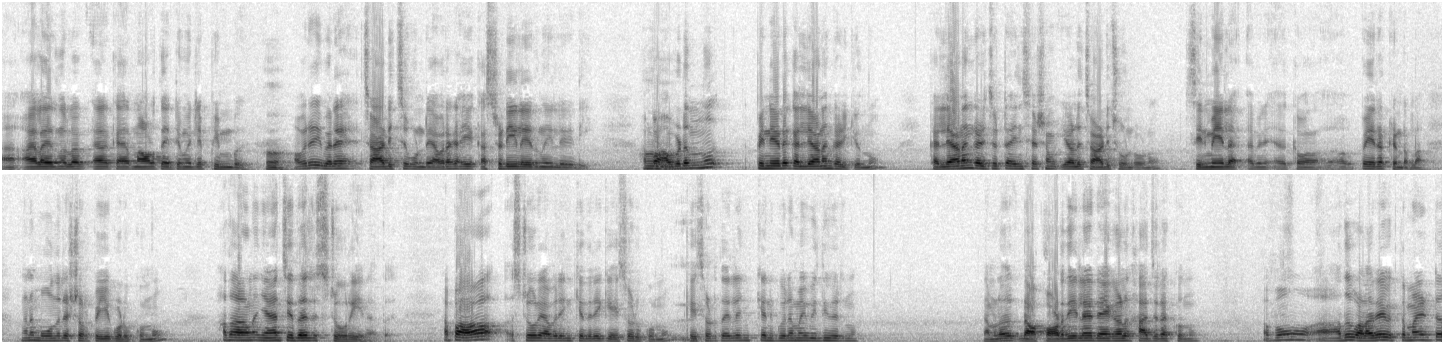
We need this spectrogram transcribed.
ആ, അയാളായിരുന്നല്ലോ എറണാകുളത്തെ ഏറ്റവും വലിയ പിമ്പ്. അവർ ഇവരെ ചാടിച്ചു കൊണ്ട് അവരെ കസ്റ്റഡിയിലായിരുന്നു ഈ ലേഡി. അപ്പോൾ അവിടുന്ന് പിന്നീട് കല്യാണം കഴിക്കുന്നു. കല്യാണം കഴിച്ചിട്ട് അതിന് ശേഷം ഇയാൾ ചാടിച്ചു കൊണ്ടുപോകണു സിനിമയിൽ പേരൊക്കെ ഉണ്ടല്ലോ. അങ്ങനെ മൂന്ന് ലക്ഷം റുപ്യ കൊടുക്കുന്നു. അതാണ് ഞാൻ ചെയ്ത സ്റ്റോറി അതിനകത്ത് അപ്പോൾ ആ സ്റ്റോറി അവരെനിക്കെതിരെ കേസ് കൊടുക്കുന്നു കേസ് കൊടുത്തതിൽ എനിക്ക് അനുകൂലമായി വിധി വരുന്നു. നമ്മൾ കോടതിയിലെ രേഖകൾ ഹാജരാക്കുന്നു. അപ്പോൾ അത് വളരെ വ്യക്തമായിട്ട്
